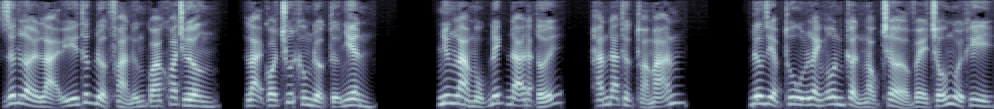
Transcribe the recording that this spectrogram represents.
Dứt lời lại ý thức được phản ứng quá khoa trương, lại có chút không được tự nhiên. Nhưng là mục đích đã đạt tới, hắn đã thực thỏa mãn. Đương Diệp Thu lành ôn cẩn ngọc trở về chỗ ngồi khi,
